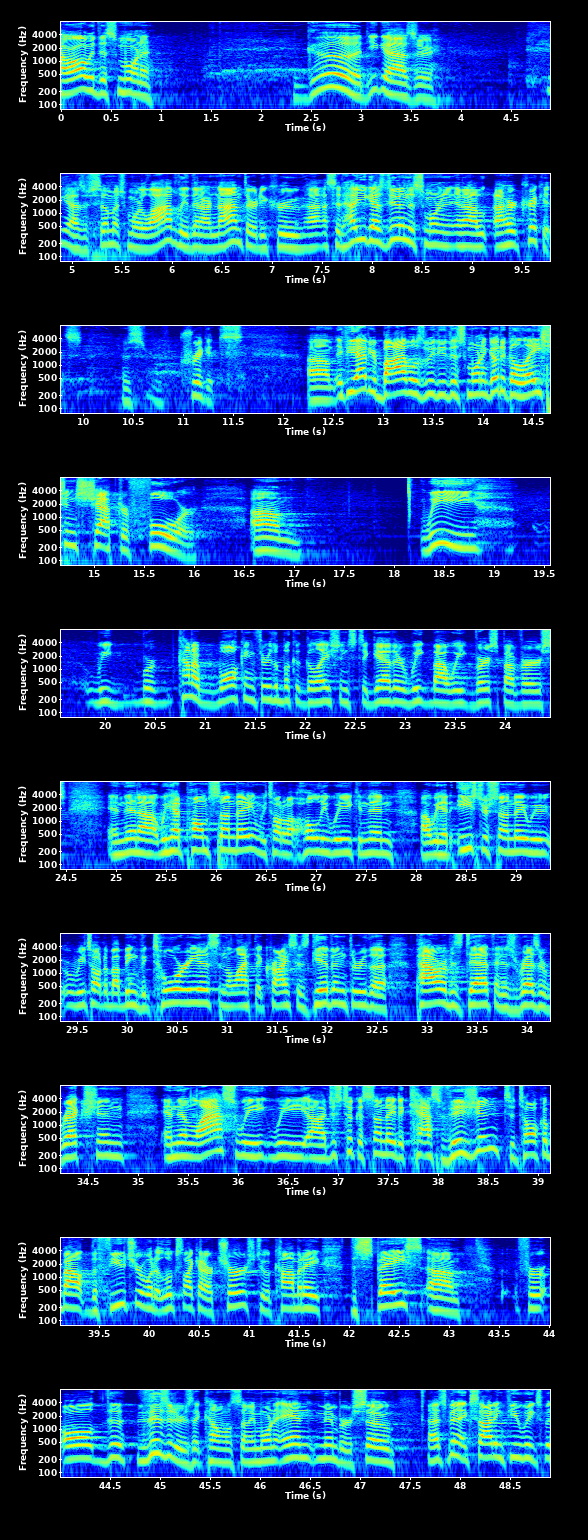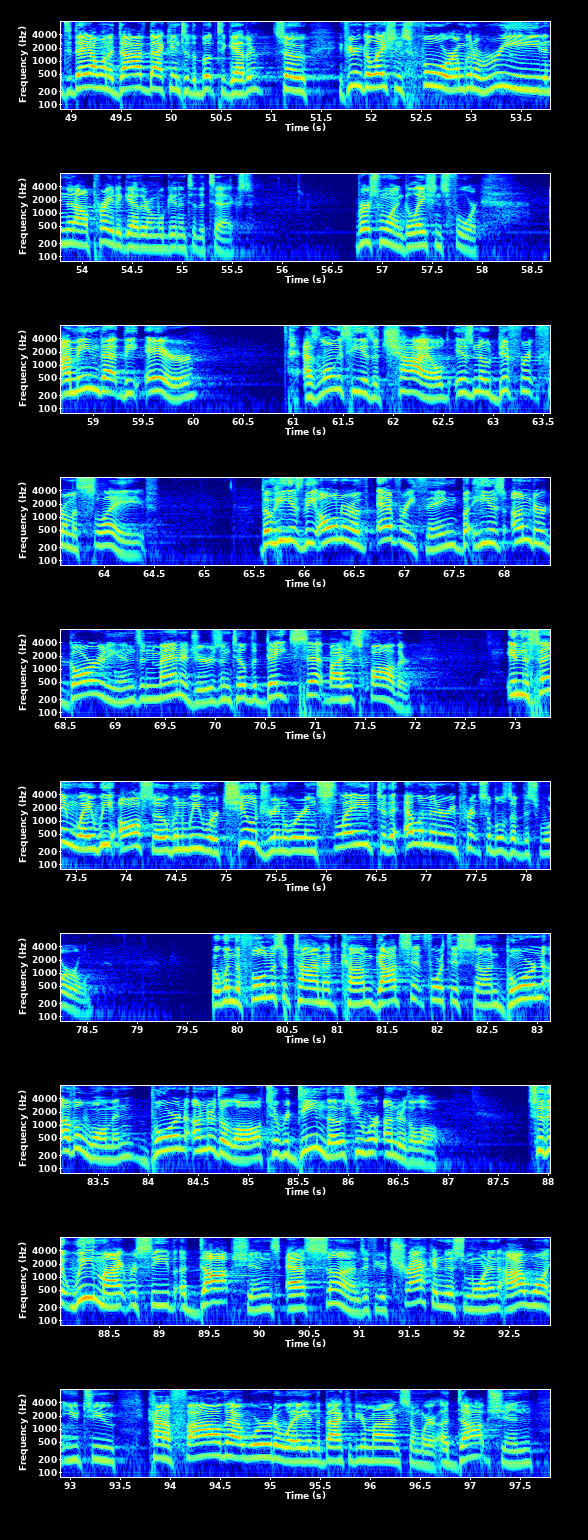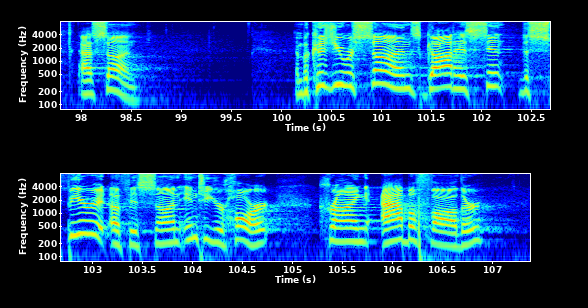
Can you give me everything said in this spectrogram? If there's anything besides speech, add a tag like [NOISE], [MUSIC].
How are we this morning? Good. You guys are you guys are so much more lively than our 9:30 crew. I said, "How you guys doing this morning?" And I, I heard crickets. Was crickets. Um, if you have your Bibles with you this morning, go to Galatians chapter four. Um, we we were kind of walking through the book of Galatians together, week by week, verse by verse. And then uh, we had Palm Sunday, and we talked about Holy Week. And then uh, we had Easter Sunday, we, we talked about being victorious in the life that Christ has given through the power of his death and his resurrection. And then last week, we uh, just took a Sunday to cast vision, to talk about the future, what it looks like at our church, to accommodate the space um, for all the visitors that come on Sunday morning and members. So, uh, it's been an exciting few weeks, but today I want to dive back into the book together. So if you're in Galatians 4, I'm going to read and then I'll pray together and we'll get into the text. Verse 1, Galatians 4. I mean that the heir, as long as he is a child, is no different from a slave. Though he is the owner of everything, but he is under guardians and managers until the date set by his father. In the same way, we also, when we were children, were enslaved to the elementary principles of this world. But when the fullness of time had come, God sent forth his Son, born of a woman, born under the law, to redeem those who were under the law, so that we might receive adoptions as sons. If you're tracking this morning, I want you to kind of file that word away in the back of your mind somewhere adoption as sons. And because you are sons, God has sent the Spirit of His Son into your heart, crying, Abba, Father.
